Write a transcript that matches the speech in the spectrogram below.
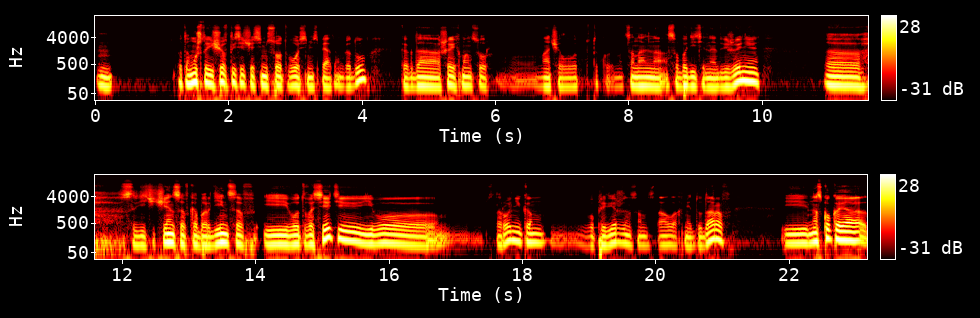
потому что еще в 1785 году, когда шейх Мансур э, начал вот такое национально-освободительное движение, э, среди чеченцев, кабардинцев. И вот в Осетии его сторонником, его приверженцем стал Ахмед Дударов. И насколько я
